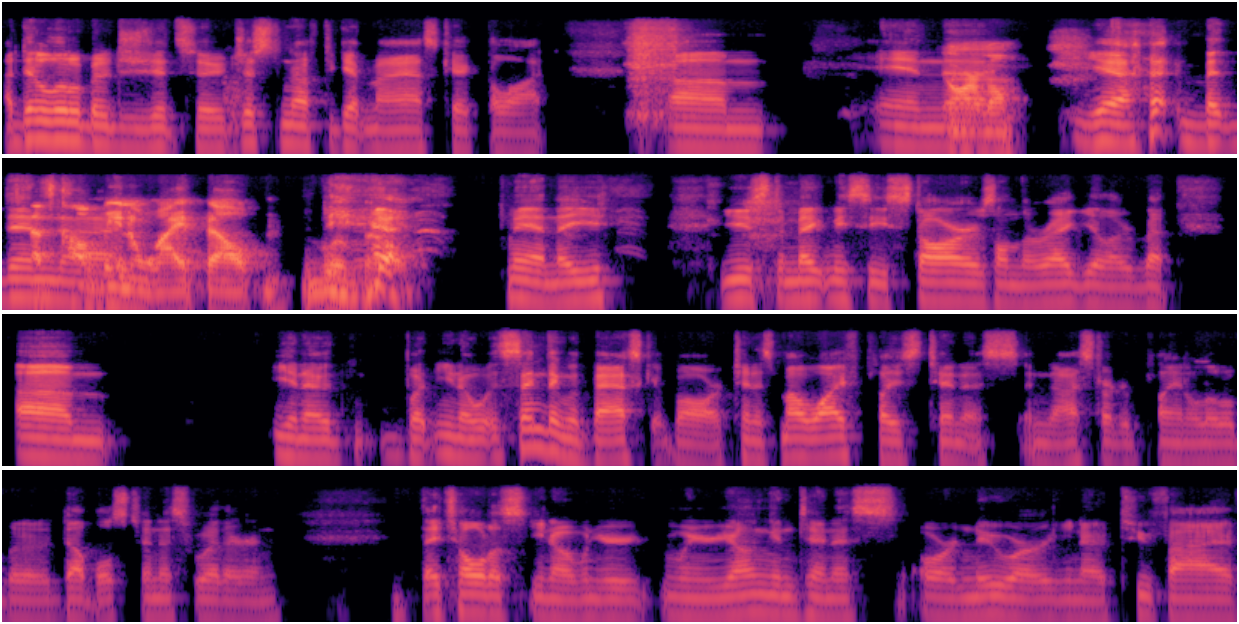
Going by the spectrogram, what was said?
I did a little bit of jujitsu, just enough to get my ass kicked a lot. Um, and uh, normal. yeah, but then That's called uh, being a white belt, blue belt. yeah, man, they used to make me see stars on the regular, but um, you know, but you know, same thing with basketball or tennis. My wife plays tennis, and I started playing a little bit of doubles tennis with her, and they told us, you know, when you're when you're young in tennis or newer, you know, two five,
